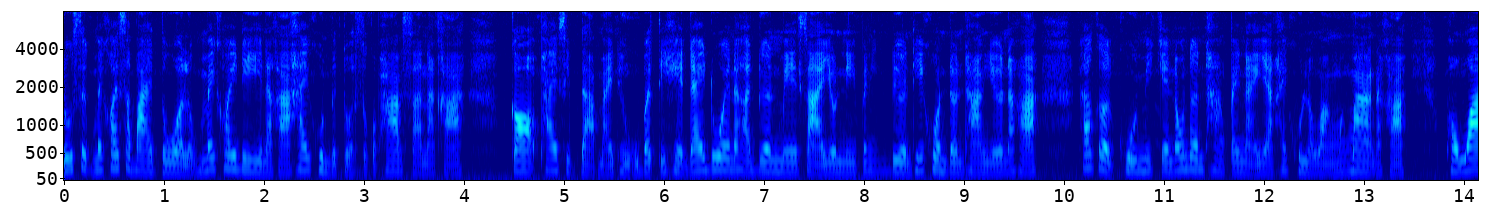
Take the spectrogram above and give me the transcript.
รู้สึกไม่ค่อยสบายตัวหรือไม่ค่อยดีนะคะ ให้คุณไปตรวจสุขภาพซะนะคะ ก็ไพ่สิบดาบหมายถึงอุบัติเหตุได้ด้วยนะคะ เดือนเมษายนนี้เป็นเดือนที่คนเดินทางเยอะนะคะ ถ้าเกิดคุณมีเกณฑ์ต้องเดินทางไปไหนอยากให้คุณระวังมากๆนะคะ เพราะว่า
